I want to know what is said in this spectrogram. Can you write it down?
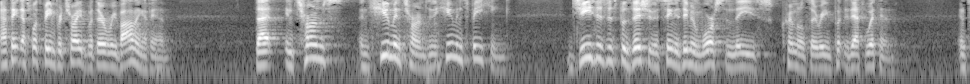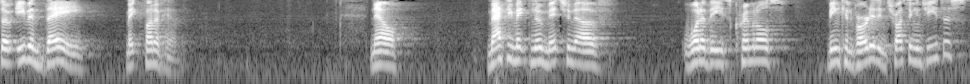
I think that's what's being portrayed with their reviling of him. That in terms, in human terms, in human speaking, Jesus' position is seen as even worse than these criminals that are being put to death with him. And so even they make fun of him. Now, Matthew makes no mention of one of these criminals being converted and trusting in Jesus.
